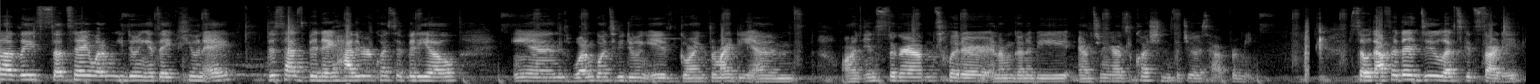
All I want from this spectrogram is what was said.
my lovelies. So today what i'm gonna be doing is a q&a this has been a highly requested video and what i'm going to be doing is going through my dms on instagram twitter and i'm going to be answering guys questions that you guys have for me. So without further ado let's get started.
